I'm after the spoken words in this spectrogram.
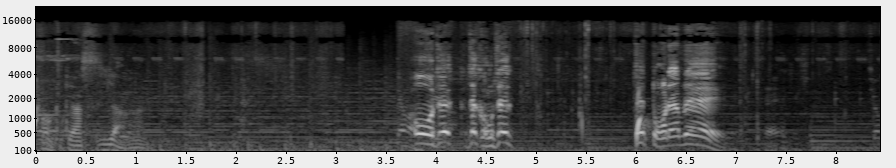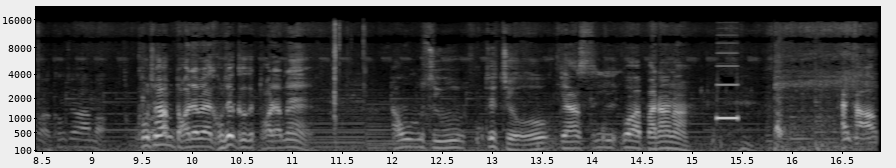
哦，惊死人啊！哦，这这孔雀，这大粒咧，这嘛空中蛤蟆，孔雀咁大粒咧，孔雀哥大粒咧。啊，有时候这石鹅惊死我的班仔啦。海草，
